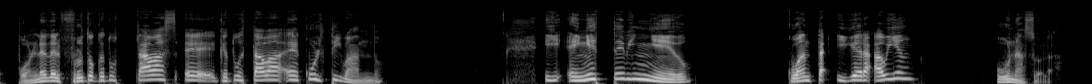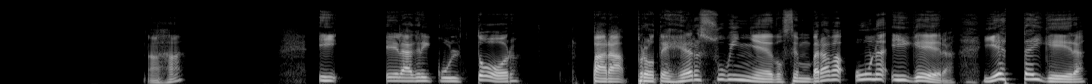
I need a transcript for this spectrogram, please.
Ponle del fruto que tú estabas, eh, que tú estabas eh, cultivando. Y en este viñedo, ¿cuántas higueras habían? Una sola. Ajá. Y el agricultor, para proteger su viñedo, sembraba una higuera. Y esta higuera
